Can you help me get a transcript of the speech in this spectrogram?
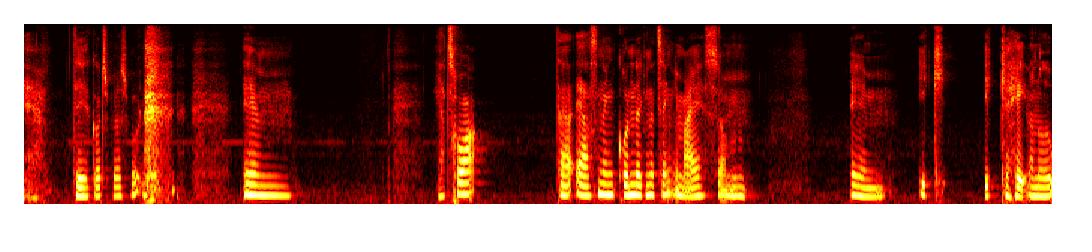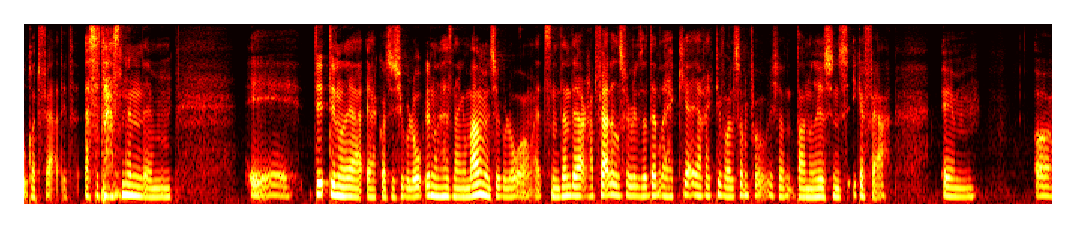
Ja, det er et godt spørgsmål. øhm, jeg tror, der er sådan en grundlæggende ting i mig, som øhm, ikke, ikke kan have noget uretfærdigt. Altså der er sådan en... Øhm, øh, det, det er noget, jeg, jeg går til psykolog, det er noget, jeg har snakket meget med min psykolog om, at sådan, den der retfærdighedsfølelse, den reagerer jeg rigtig voldsomt på, hvis jeg, der er noget, jeg synes ikke er fair. Øhm, og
